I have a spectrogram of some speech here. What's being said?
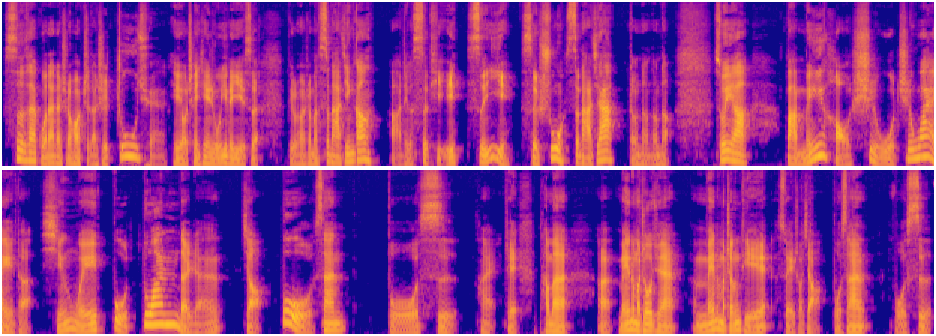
四在古代的时候指的是周全，也有称心如意的意思。比如说什么四大金刚啊，这个四体、四艺、四书、四大家等等等等。所以啊，把美好事物之外的行为不端的人叫不三不四。哎，这他们啊没那么周全，没那么整体，所以说叫不三不四。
